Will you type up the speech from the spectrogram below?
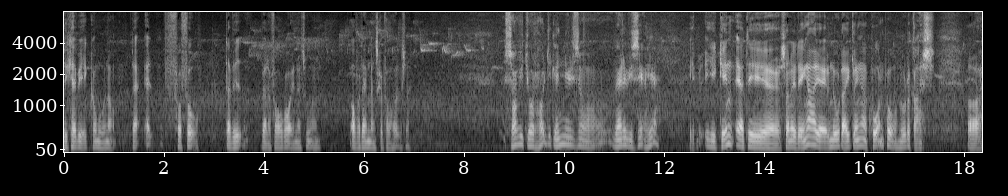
Det kan vi ikke komme udenom. Der er alt for få, der ved, hvad der foregår i naturen, og hvordan man skal forholde sig. Så har vi gjort holdt igen, Niels, og hvad er det, vi ser her? Jamen, igen er det øh, sådan et engeareal. Nu er der ikke længere korn på, nu er der græs. Og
